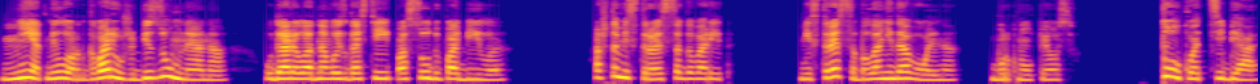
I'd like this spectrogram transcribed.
«Нет, милорд, говорю же, безумная она. Ударила одного из гостей, посуду побила». «А что мистресса говорит?» Мистресса была недовольна, буркнул пес. «Толку от тебя!»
